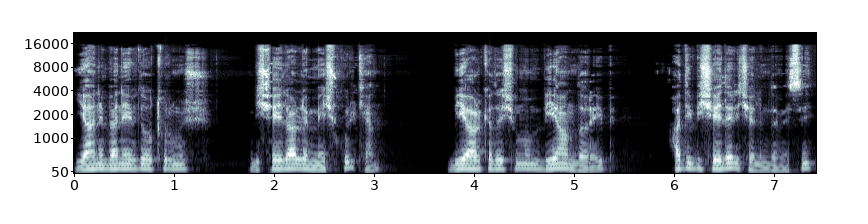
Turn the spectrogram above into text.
Yani ben evde oturmuş bir şeylerle meşgulken bir arkadaşımın bir anda arayıp hadi bir şeyler içelim demesi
